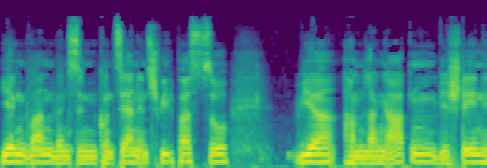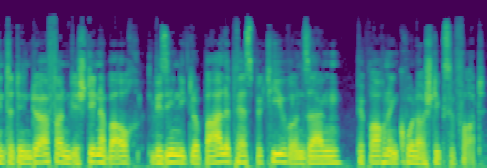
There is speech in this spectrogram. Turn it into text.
irgendwann, wenn es den Konzernen ins Spiel passt, so. Wir haben einen langen Atem, wir stehen hinter den Dörfern, wir stehen aber auch, wir sehen die globale Perspektive und sagen, wir brauchen den Kohleausstieg sofort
